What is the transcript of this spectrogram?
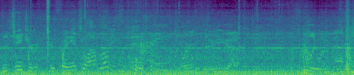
For some reason, change your, your financial outlook? Or- there you go. That's really what it matters.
